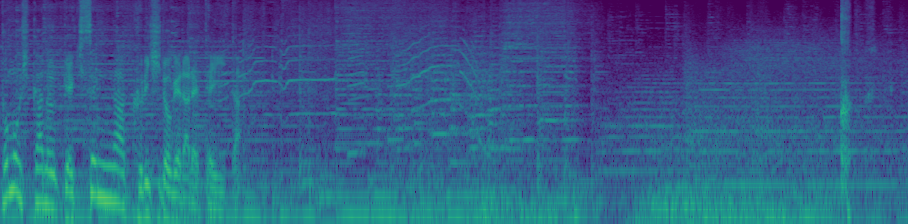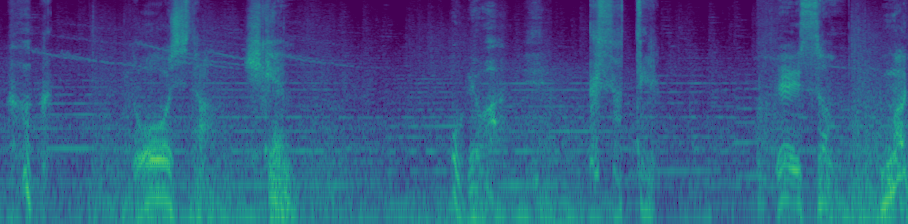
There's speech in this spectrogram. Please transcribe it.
歩も引かぬ激戦が繰り広げられていたどうした危険俺は腐ってるエースさん待っ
